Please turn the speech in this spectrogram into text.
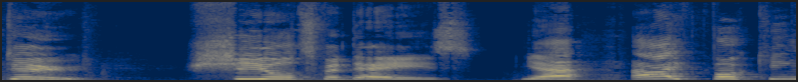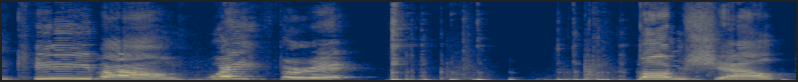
dude, shields for days. Yeah, I fucking keybound. Wait for it. Bombshell,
